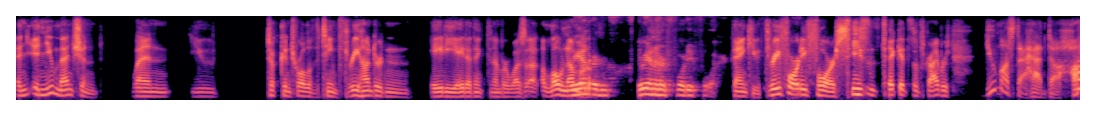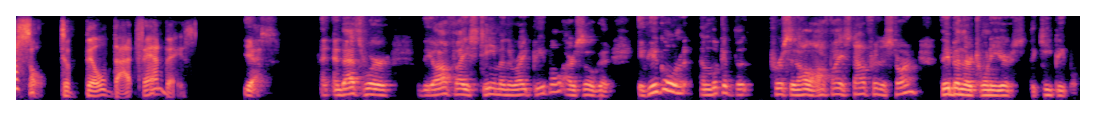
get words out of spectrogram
And and you mentioned when you took control of the team, 388, I think the number was a, a low number. 300, 344. Thank you. 344 season ticket subscribers. You must have had to hustle to build that fan base. Yes. And that's where the off ice team and the right people are so good. If you go and look at the personnel off ice now for the Storm, they've been there 20 years, the key people.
